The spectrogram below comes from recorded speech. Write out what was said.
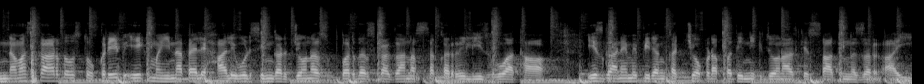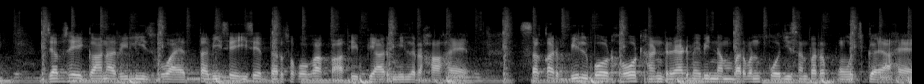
नमस्कार दोस्तों, करीब एक महीना पहले हॉलीवुड सिंगर जोनस ब्रदर्स का गाना सकर रिलीज़ हुआ था। इस गाने में प्रियंका चोपड़ा, पति निक जोनास के साथ नज़र आई। जब से ये गाना रिलीज़ हुआ है, तभी से इसे दर्शकों का काफ़ी प्यार मिल रहा है। सकर बिलबोर्ड हॉट हंड्रेड में भी नंबर वन पोजीशन पर पहुँच गया है।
